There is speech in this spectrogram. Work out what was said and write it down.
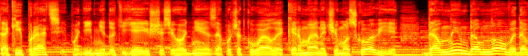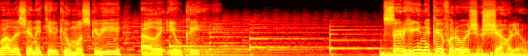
Такі праці, подібні до тієї, що сьогодні започаткували керманичі Московії, давним-давно видавалися не тільки в Москві, але і в Києві. Сергій Никифорович Щеголєв,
